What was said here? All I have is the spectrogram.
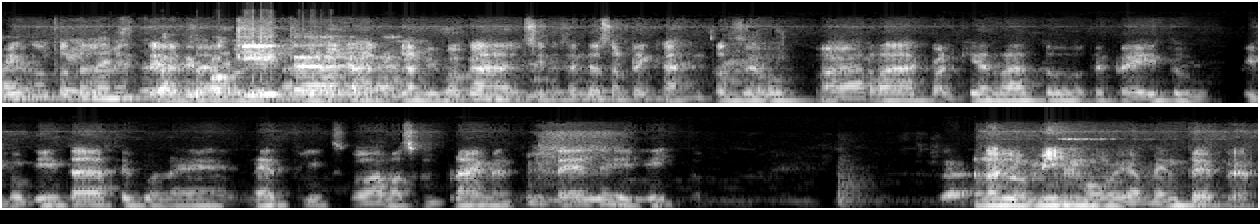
Sí, no, totalmente. Las pipoquitas. Las pipocas del Cinecenter son ricas, entonces vos agarrás cualquier rato, te pedís tus pipoquitas, te pones Netflix o Amazon Prime en tu tele y listo. No es lo mismo, obviamente, pero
